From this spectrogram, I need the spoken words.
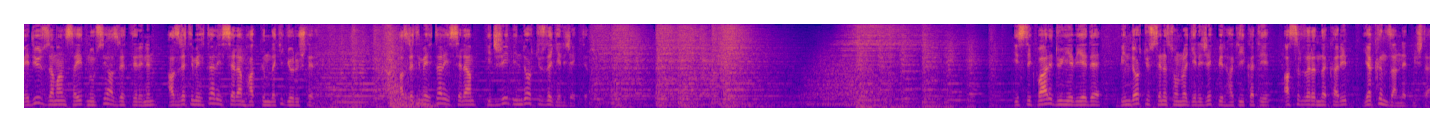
Bediüzzaman Said Nursi Hazretleri'nin Hazreti Mehdi Aleyhisselam hakkındaki görüşleri. Hazreti Mehdi Aleyhisselam Hicri 1400'de gelecektir. İstikbali dünyeviyede 1400 sene sonra gelecek bir hakikati asırlarında karip, yakın zannetmişler.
